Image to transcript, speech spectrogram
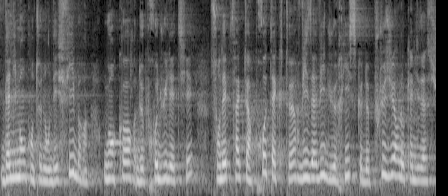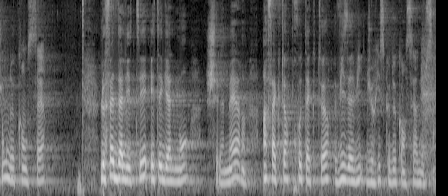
d'aliments contenant des fibres ou encore de produits laitiers sont des facteurs protecteurs vis-à-vis du risque de plusieurs localisations de cancer. Le fait d'allaiter est également, chez la mère, un facteur protecteur vis-à-vis du risque de cancer du sein.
